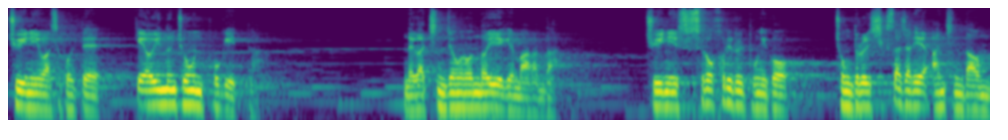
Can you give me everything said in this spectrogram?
주인이 와서 볼 때 깨어있는 종은 복이 있다. 내가 진정으로 너희에게 말한다. 주인이 스스로 허리를 동이고 종들을 식사 자리에 앉힌 다음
